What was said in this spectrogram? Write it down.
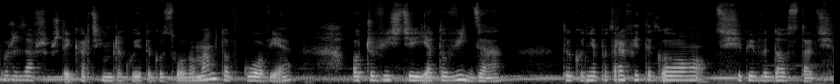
Boże, zawsze przy tej karcie mi brakuje tego słowa. Mam to w głowie. Oczywiście ja to widzę, tylko nie potrafię tego z siebie wydostać.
